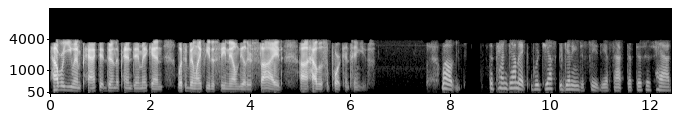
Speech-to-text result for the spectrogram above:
How were you impacted during the pandemic, and what's it been like for you to see now on the other side uh, how the support continues? Well, the pandemic, we're just beginning to see the effect that this has had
